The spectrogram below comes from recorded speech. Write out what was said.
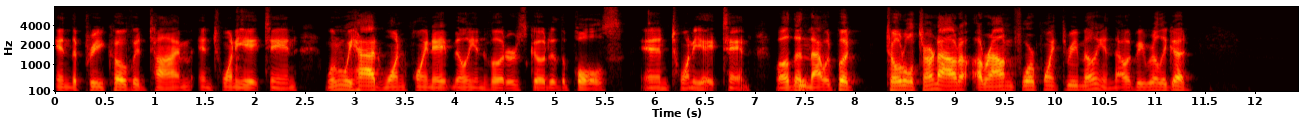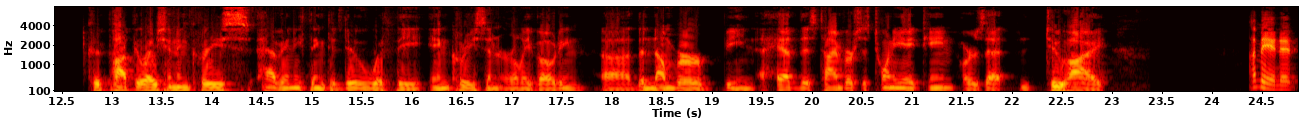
in the pre COVID time in 2018 when we had 1.8 million voters go to the polls in 2018. Well, then that would put total turnout around 4.3 million. That would be really good. Could population increase have anything to do with the increase in early voting? Uh, the number being ahead this time versus 2018, or is that too high? I mean, it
